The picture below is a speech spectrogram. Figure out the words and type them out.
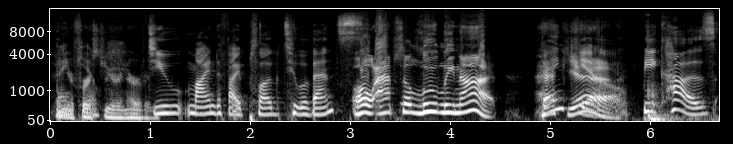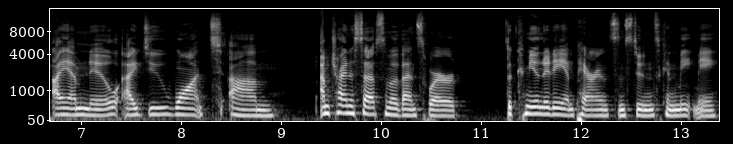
in Thank your first you. year in Irving. Do you mind if I plug two events? oh, absolutely not. Heck Thank yeah. you. Because I am new, I do want, um, I'm trying to set up some events where the community and parents and students can meet me.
